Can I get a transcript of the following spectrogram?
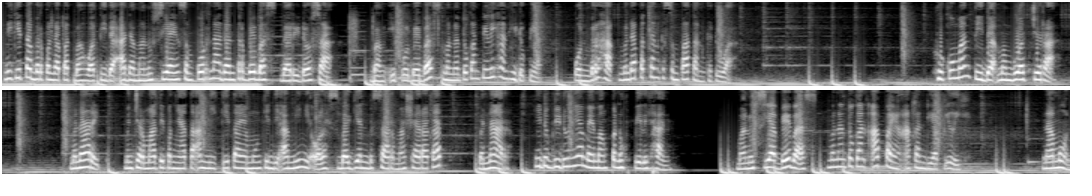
Nikita berpendapat bahwa tidak ada manusia yang sempurna dan terbebas dari dosa. Bang Ipul bebas menentukan pilihan hidupnya, pun berhak mendapatkan kesempatan kedua hukuman tidak membuat jerah. Menarik, mencermati pernyataan Nikita yang mungkin diamini oleh sebagian besar masyarakat, benar, hidup di dunia memang penuh pilihan. Manusia bebas menentukan apa yang akan dia pilih. Namun,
